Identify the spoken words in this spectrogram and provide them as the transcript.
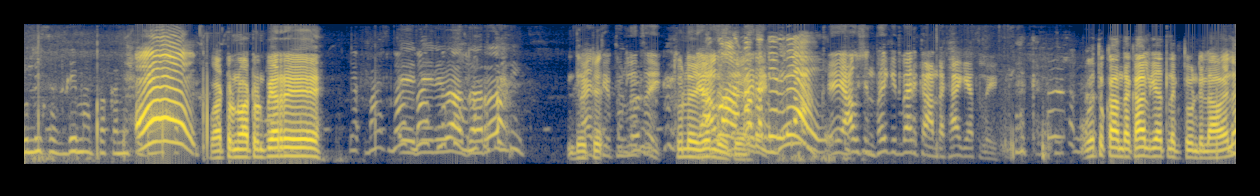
ओली मापा कमी वाटून वाटून प्यार. रे तुला औषध कांदा खा घेतलाय तू कांदा काल घेतला तोंडी लावायला?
